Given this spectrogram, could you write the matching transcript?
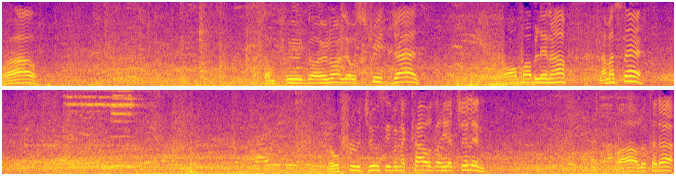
Wow. There's some food going on, little street jazz. All bubbling up. Namaste. No fruit juice, even the cows are here chilling. Wow, look at that.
